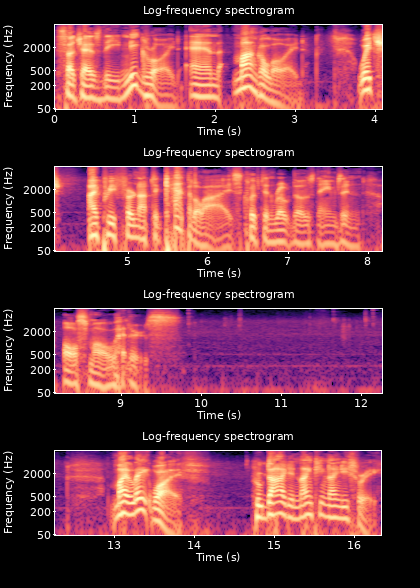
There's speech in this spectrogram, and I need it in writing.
such as the Negroid and Mongoloid, which I prefer not to capitalize. Clifton wrote those names in all small letters. My late wife, who died in 1993,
